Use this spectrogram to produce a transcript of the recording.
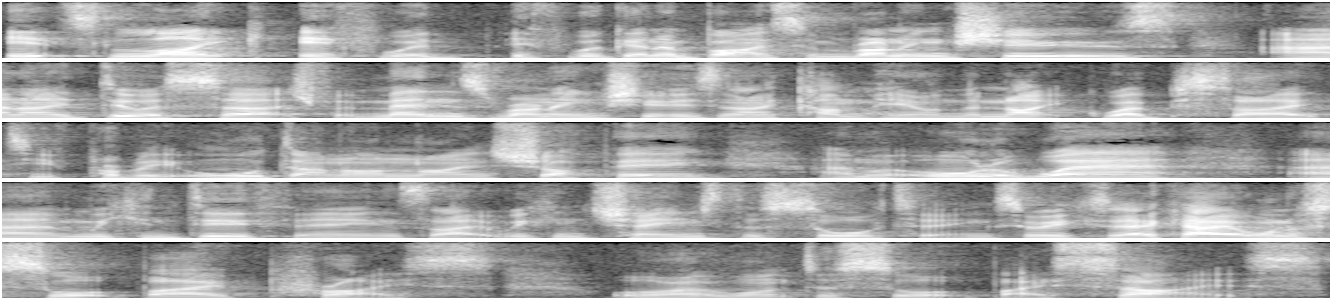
it's like if we're, if we're going to buy some running shoes and I do a search for men's running shoes and I come here on the Nike website, you've probably all done online shopping and we're all aware um, we can do things like we can change the sorting. So we can say, okay, I want to sort by price or I want to sort by size.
